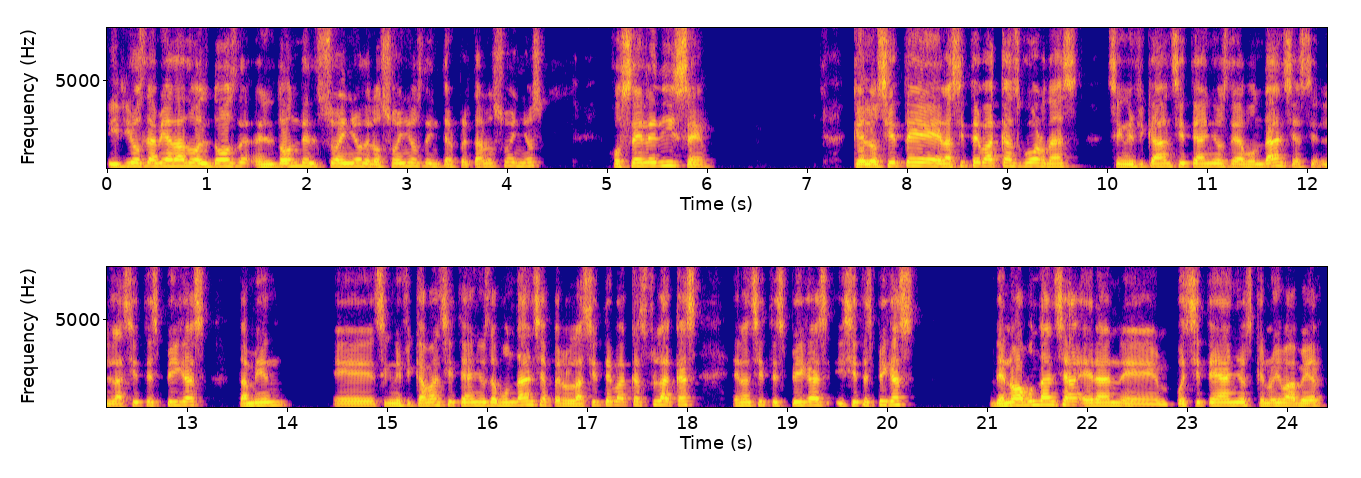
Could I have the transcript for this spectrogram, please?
y, Dios le había dado el, el don del sueño, de los sueños, de interpretar los sueños. José le dice que los siete, las siete vacas gordas significaban siete años de abundancia, las siete espigas también eh, significaban siete años de abundancia, pero las siete vacas flacas eran siete espigas, y siete espigas de no abundancia eran eh, pues siete años que no iba a haber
